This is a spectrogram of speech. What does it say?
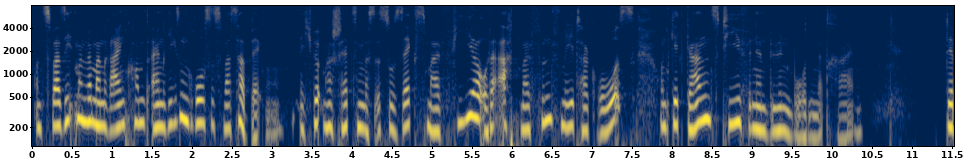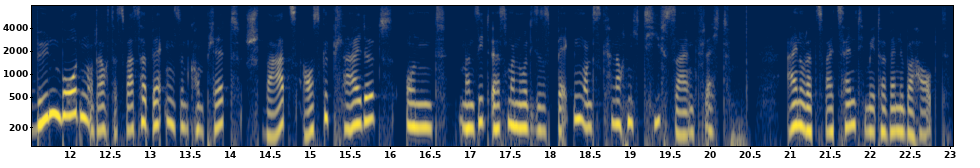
Und zwar sieht man, wenn man reinkommt, ein riesengroßes Wasserbecken. Ich würde mal schätzen, das ist so sechs mal vier oder acht mal fünf Meter groß und geht ganz tief in den Bühnenboden mit rein. Der Bühnenboden und auch das Wasserbecken sind komplett schwarz ausgekleidet und man sieht erstmal nur dieses Becken und es kann auch nicht tief sein, vielleicht ein oder zwei Zentimeter, wenn überhaupt.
